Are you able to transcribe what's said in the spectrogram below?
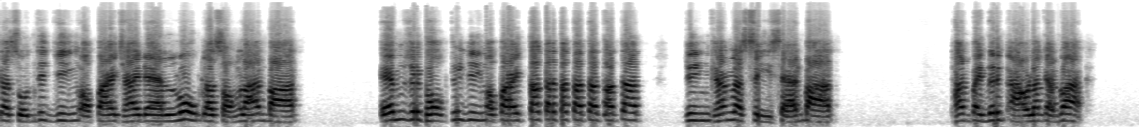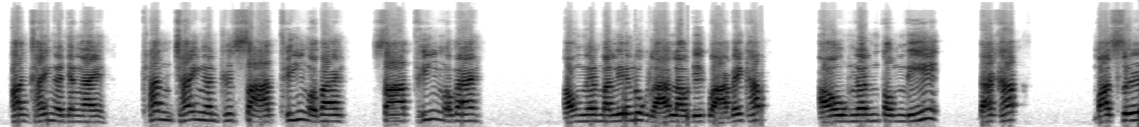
กระสุนที่ยิงออกไปชายแดนลูกละสองล้านบาท M16 ที่ยิงออกไปตัดตัดตัดตัดตัดตัดตัดยิงครั้งละสี่แสนบาท ท่านไปนึกเอาแล้วกันว่า ท่านใช้เงินยังไง ท่านใช้เงินคือสาดทิ้งออกไปสาดทิ้งออกไป เอาเงินมาเลี้ยงลูกหลานเราดีกว่าไหมครับ เอาเงินตรงนี้นะครับ มาซื้อ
